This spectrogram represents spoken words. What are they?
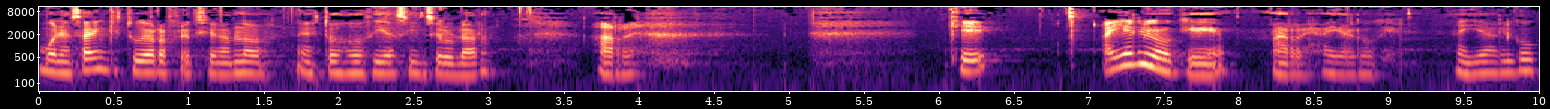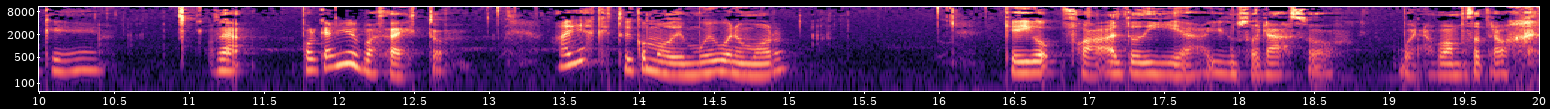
Bueno, ¿saben que estuve reflexionando en estos dos días sin celular? Arre. Que hay algo que Arre, hay algo que. Hay algo que. O sea, porque a mí me pasa esto. Hay días que estoy como de muy buen humor. Que digo, fue alto día, hay un solazo. Bueno, vamos a trabajar.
